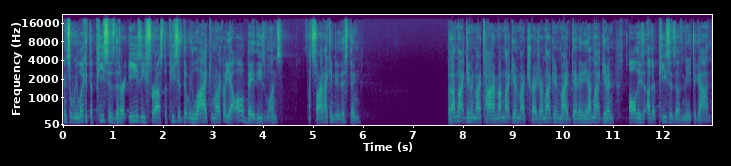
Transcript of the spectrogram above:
And so we look at the pieces that are easy for us, the pieces that we like, and we're like, oh, yeah, I'll obey these ones. That's fine, I can do this thing. But I'm not giving my time, I'm not giving my treasure, I'm not giving my identity, I'm not giving all these other pieces of me to God.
